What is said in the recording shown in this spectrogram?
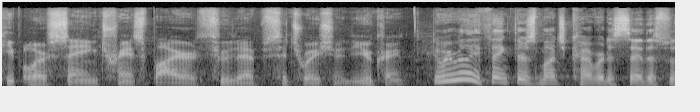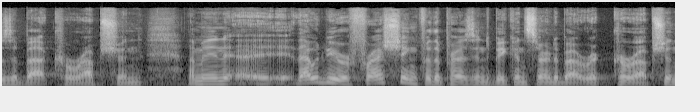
people are saying transpired through that situation in the Ukraine. Do we really think there's much cover to say this was about corruption? I mean, uh, that would be refreshing for the president to be concerned about corruption,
